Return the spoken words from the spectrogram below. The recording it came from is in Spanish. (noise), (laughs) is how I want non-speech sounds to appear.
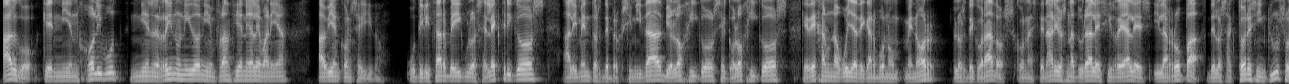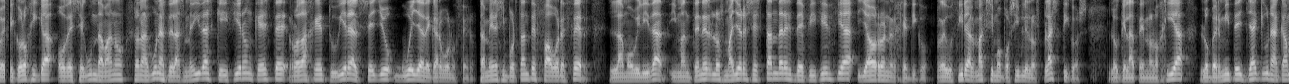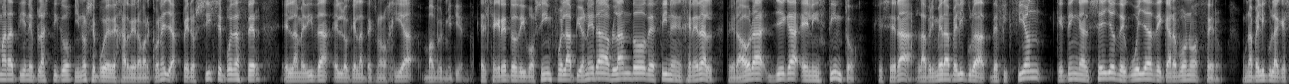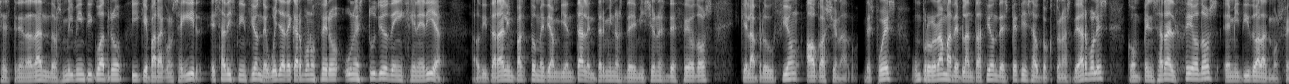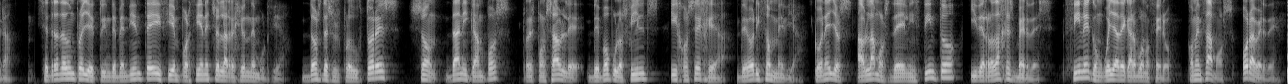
algo que ni en Hollywood, ni en el Reino Unido, ni en Francia, ni Alemania habían conseguido utilizar vehículos eléctricos, alimentos de proximidad, biológicos, ecológicos, que dejan una huella de carbono menor, los decorados con escenarios naturales y reales y la ropa de los actores incluso ecológica o de segunda mano son algunas de las medidas que hicieron que este rodaje tuviera el sello huella de carbono cero. También es importante favorecer la movilidad y mantener los mayores estándares de eficiencia y ahorro energético, reducir al máximo posible los plásticos, lo que la tecnología lo permite ya que una cámara tiene plástico y no se puede dejar de grabar con ella, pero sí se puede hacer en la medida en lo que la tecnología va permitiendo. El secreto de Ivosin fue la pionera hablando de cine en general, pero ahora llega El Instinto, que será la primera película de ficción que tenga el sello de huella de carbono cero una película que se estrenará en 2024 y que para conseguir esa distinción de huella de carbono cero, un estudio de ingeniería auditará el impacto medioambiental en términos de emisiones de CO2 que la producción ha ocasionado. Después, un programa de plantación de especies autóctonas de árboles compensará el CO2 emitido a la atmósfera. Se trata de un proyecto independiente y 100% hecho en la región de Murcia. Dos de sus productores son Dani Campos, responsable de Populous Films, y José Gea, de Horizon Media. Con ellos hablamos de El Instinto y de Rodajes Verdes, cine con huella de carbono cero. Comenzamos, hora verde.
